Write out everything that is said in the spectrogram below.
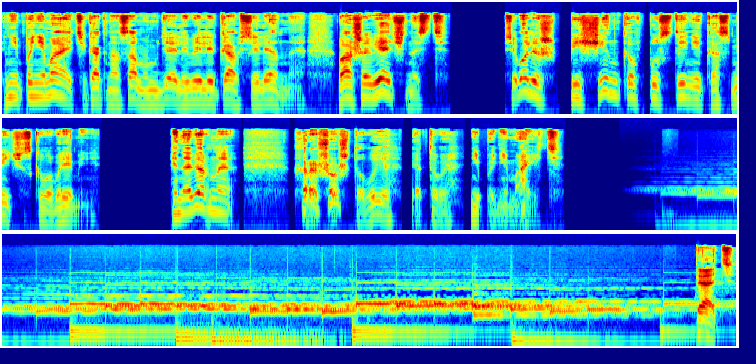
не понимаете, как на самом деле велика Вселенная. Ваша вечность — всего лишь песчинка в пустыне космического времени. И, наверное, хорошо, что вы этого не понимаете. 5.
